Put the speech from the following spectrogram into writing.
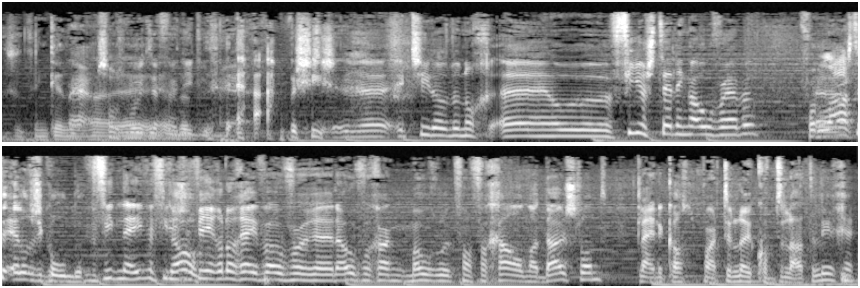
dus ik denk, Nou ja, eh, soms moet je het even dat- niet doen. Ja, precies. Eh, ik zie dat we nog eh, vier stellingen over hebben. Voor de laatste 11 seconden. We, nee, we filosoferen nog even over eh, de overgang mogelijk van Van Gaal naar Duitsland. Kleine kast, maar te leuk om te laten liggen.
